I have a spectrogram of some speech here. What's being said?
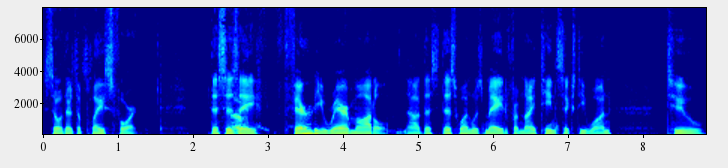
So there's a place for it. This is okay. a fairly rare model. Now this this one was made from 1961 to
